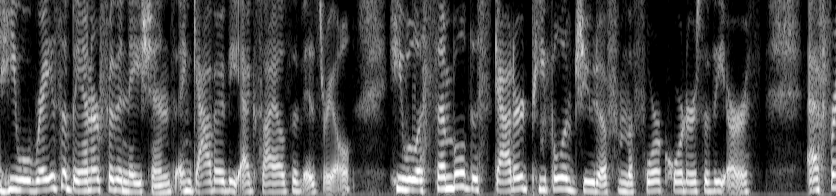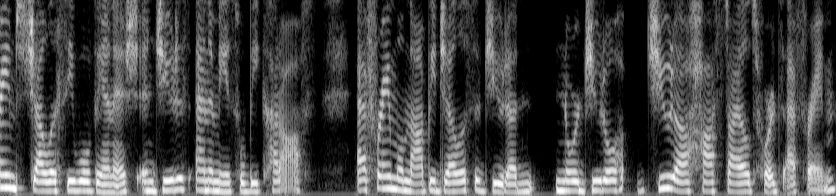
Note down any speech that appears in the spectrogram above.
He will raise a banner for the nations and gather the exiles of Israel. He will assemble the scattered people of Judah from the four quarters of the earth. Ephraim's jealousy will vanish, and Judah's enemies will be cut off. Ephraim will not be jealous of Judah, nor Judah, Judah hostile towards Ephraim.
